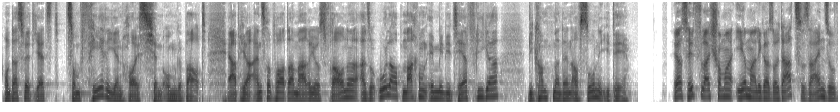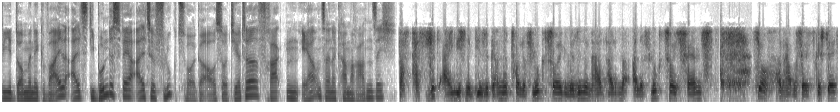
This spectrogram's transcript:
und das wird jetzt zum Ferienhäuschen umgebaut. RPA1-Reporter Marius Fraune, also Urlaub machen im Militärflieger. Wie kommt man denn auf so eine Idee? Ja, es hilft vielleicht schon mal, ehemaliger Soldat zu sein, so wie Dominik Weil. Als die Bundeswehr alte Flugzeuge aussortierte, fragten er und seine Kameraden sich, was passiert eigentlich mit diese ganze tolle Flugzeuge? Wir sind nun halt alle, alle Flugzeugfans. Ja, und habe festgestellt,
